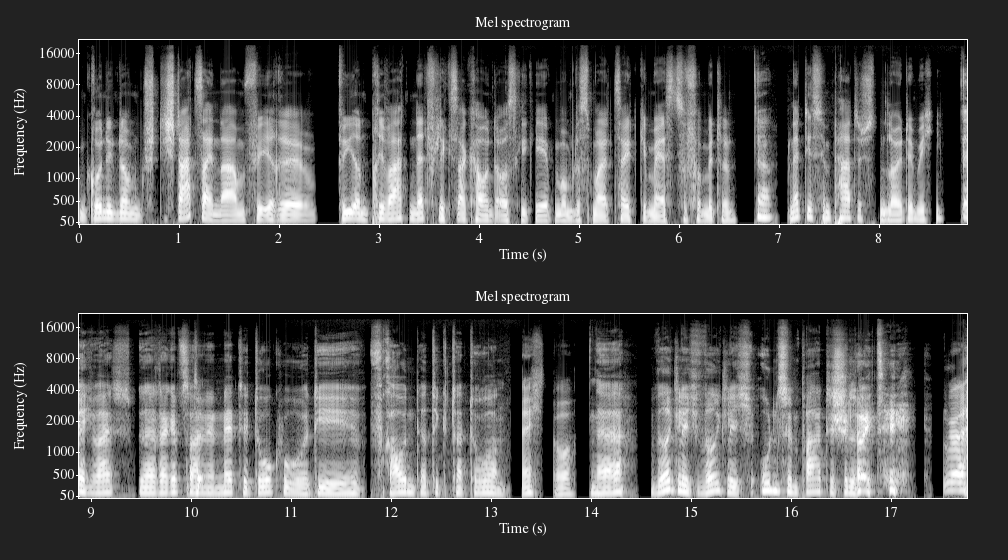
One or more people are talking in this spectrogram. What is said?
im Grunde genommen die Staatseinnahmen für ihre für ihren privaten Netflix-Account ausgegeben, um das mal zeitgemäß zu vermitteln. Ja. Nicht die sympathischsten Leute, Michi. Ich weiß, da, gibt es eine nette Doku, die Frauen der Diktatoren. Echt? Oh. Na, wirklich, wirklich unsympathische Leute.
